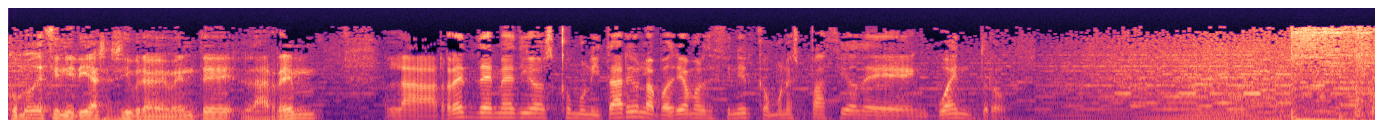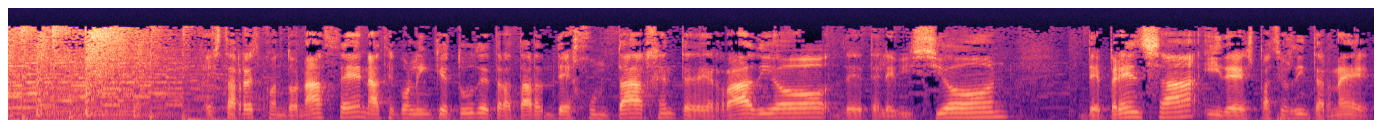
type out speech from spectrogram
¿Cómo definirías así brevemente la REM? La red de medios comunitarios la podríamos definir como un espacio de encuentro. Esta red cuando nace, nace con la inquietud de tratar de juntar gente de radio, de televisión, de prensa y de espacios de internet.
